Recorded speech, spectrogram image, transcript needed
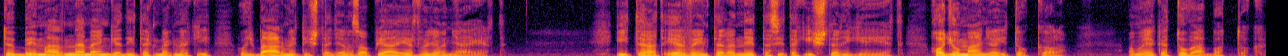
többé már nem engeditek meg neki, hogy bármit is tegyen az apjáért vagy anyjáért. Így tehát érvénytelenné teszitek Isten igéjét, hagyományaitokkal, amelyeket továbbadtok.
